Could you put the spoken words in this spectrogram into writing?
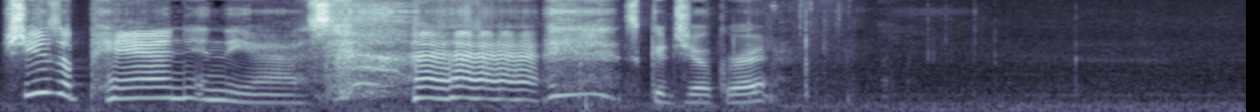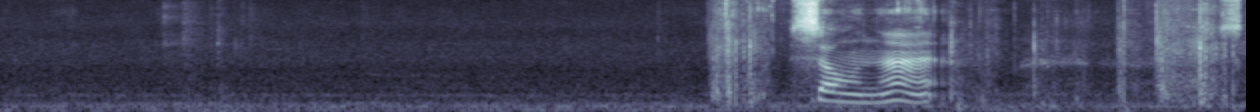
She's a pan in the ass. it's a good joke, right? Selling that. It's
